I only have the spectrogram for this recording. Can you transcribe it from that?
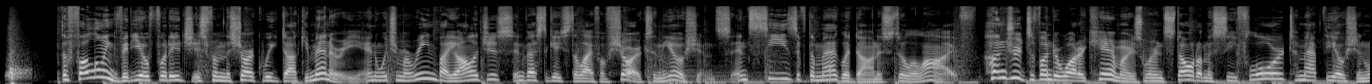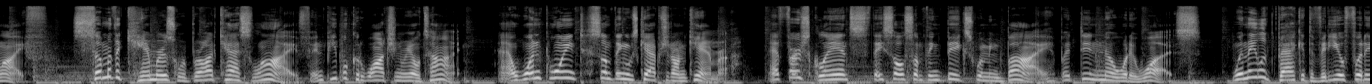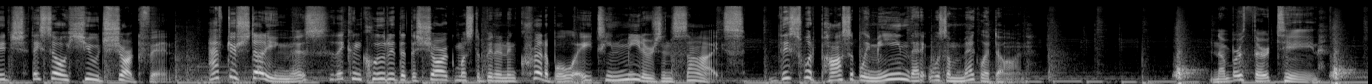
The following video footage is from the Shark Week documentary, in which a marine biologist investigates the life of sharks in the oceans and sees if the megalodon is still alive. Hundreds of underwater cameras were installed on the seafloor to map the ocean life. Some of the cameras were broadcast live and people could watch in real time. At one point, something was captured on camera. At first glance, they saw something big swimming by, but didn't know what it was. When they looked back at the video footage, they saw a huge shark fin. After studying this, they concluded that the shark must have been an incredible 18 meters in size. this would possibly mean that it was a megalodon. Number 13.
